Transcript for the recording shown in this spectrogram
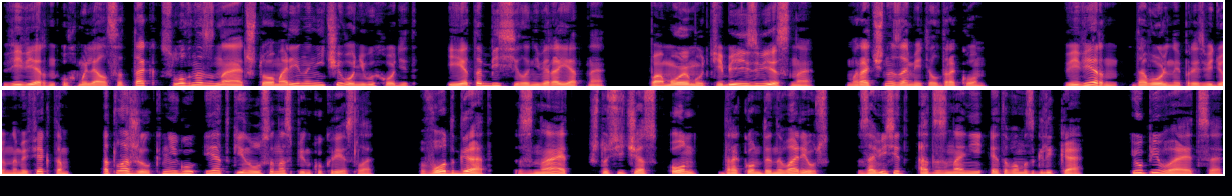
Виверн ухмылялся так, словно знает, что у Марина ничего не выходит, и это бесило невероятно. «По-моему, тебе известно», — мрачно заметил дракон. Виверн, довольный произведенным эффектом, отложил книгу и откинулся на спинку кресла. Вот гад, знает, что сейчас он, дракон Деневариус, зависит от знаний этого мозгляка, и упивается.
